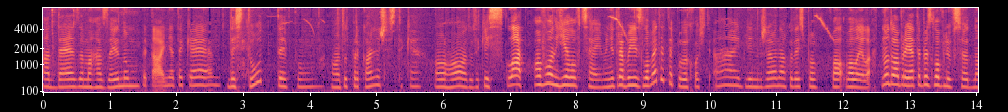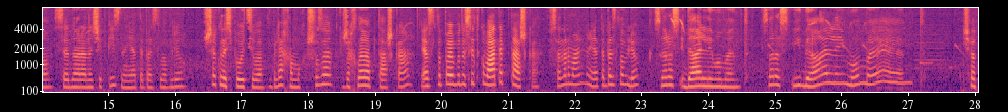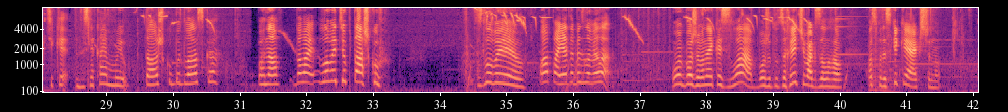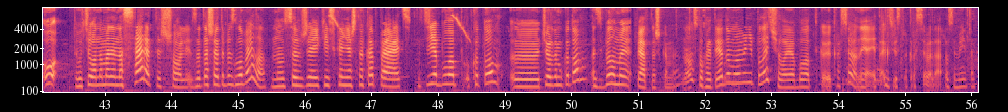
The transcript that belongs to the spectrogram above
А де за магазином питання таке? Десь тут, типу. О, тут прикольно щось таке. Ого, тут якийсь склад. А вон є ловцей. Мені треба її зловити, типу, ви хочете? Ай, блін, вже вона кудись повалила. Ну добре, я тебе зловлю все одно. Все одно рано чи пізно, я тебе зловлю. Ще кудись полетіла. Бляха муха, що за жахлива пташка? а? Я за тобою буду слідкувати, пташка. Все нормально, я тебе зловлю. Зараз ідеальний момент. Зараз ідеальний момент. Чувак, тільки не злякай мою пташку, будь ласка. Погнав, давай, лови цю пташку. Зловив. Опа, я тебе зловила. Ой, боже, вона якась зла. Боже, тут взагалі чувак залагав. Господи, скільки екшену. О, ти хотіла на мене насерити, що лі? За те, що я тебе зловила? Ну, це вже якийсь, звісно, капець. Тоді я була б котом, е, чорним котом з білими п'ятнишками. Ну, слухайте, я думаю, мені полечило, я була б такою красивою. Ну, я і так, звісно, красива, да, розумієте.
